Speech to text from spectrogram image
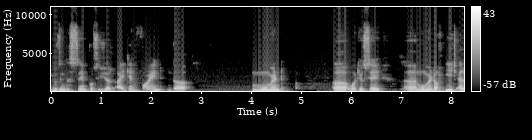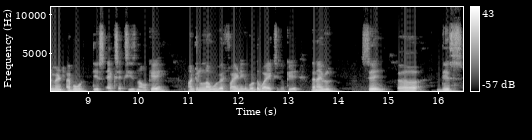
Using the same procedure i can find the moment uh, what you say uh, movement of each element about this x-axis now okay? Until now we were finding about the y-axis okay? Then i will say uh, this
